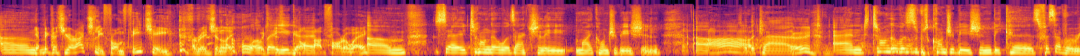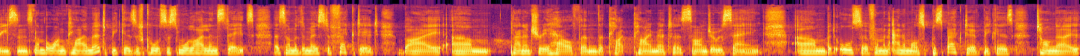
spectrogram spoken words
Um, yeah, because you're actually from Fiji originally, well, which there is you go. not that far away. Um, so Tonga was actually my contribution um, ah, to the cloud. Good. And Tonga was a contribution because, for several reasons. Number one, climate, because of course the small island states are some of the most affected by um, planetary health and the cl- climate, as Sandra was saying. Um, but also from an animal's perspective, because Tonga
